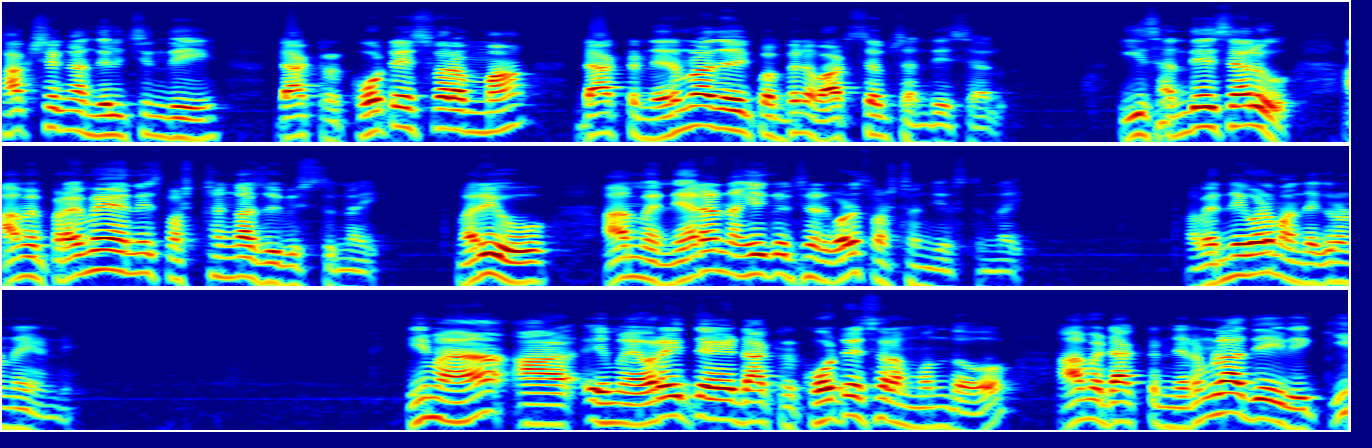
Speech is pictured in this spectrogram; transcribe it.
సాక్ష్యంగా నిలిచింది డాక్టర్ కోటేశ్వరమ్మ డాక్టర్ నిర్మలాదేవికి పంపిన వాట్సాప్ సందేశాలు. ఈ సందేశాలు ఆమె ప్రమేయాన్ని స్పష్టంగా చూపిస్తున్నాయి మరియు ఆమె నేరాన్ని అంగీకరించినట్టు కూడా స్పష్టం చేస్తున్నాయి. అవన్నీ కూడా మన దగ్గర ఉన్నాయండి. ఈమె ఈమె ఎవరైతే డాక్టర్ కోటేశ్వరం ఉందో ఆమె డాక్టర్ నిర్మలాదేవికి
